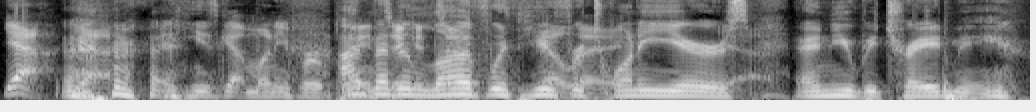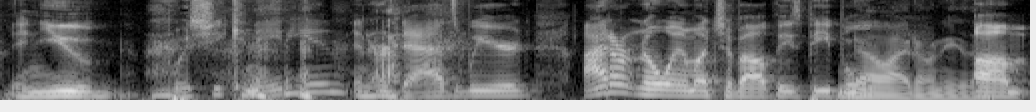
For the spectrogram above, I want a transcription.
Yeah, yeah, and he's got money for a plane I've been in love with you for 20 years, Yeah. and you betrayed me. And you was she Canadian? and her dad's weird. I don't know much about these people. No, I don't either. Um,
